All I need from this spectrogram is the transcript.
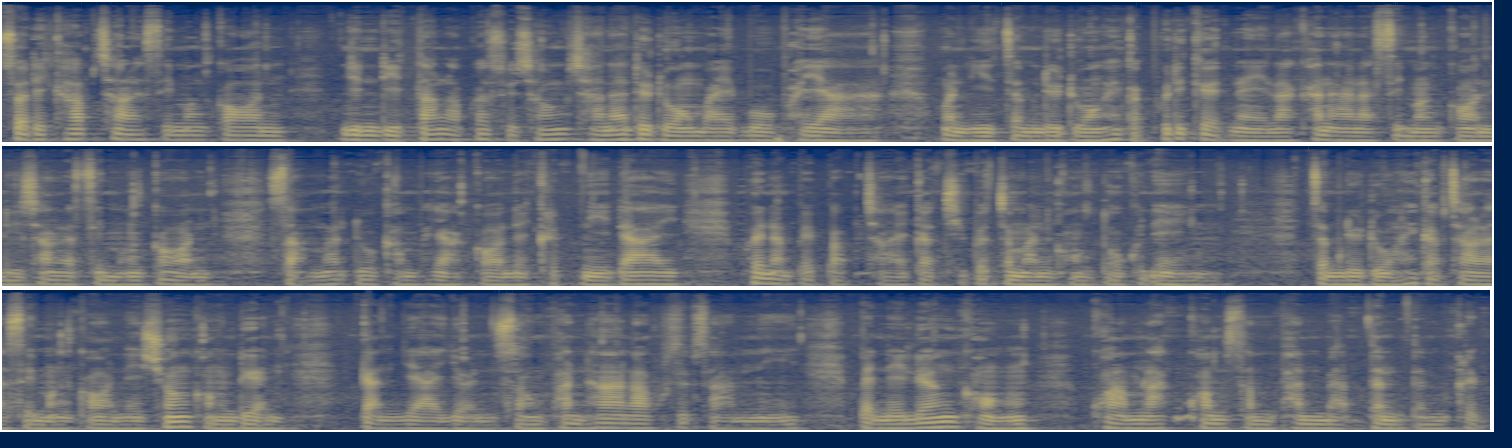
สวัสดีครับ ชาวราศีมังกร ยินดีต้อนรับเข้าสู่ช่องชาแนลดูดวงใบบูพยา วันนี้จะมาดูดวงให้กับผู้ที่เกิดในลัคนาราศีมังกร หรือชาวราศีมังกร สามารถดูคำพยากรณ์ในคลิปนี้ได้ เพื่อนำไปปรับใช้กับชีวิตประจำวันของตัวคุณเองจะดูดวงให้กับชาวราศีมังกรในช่วงของเดือน กันยายน 2563 นี้ เป็นในเรื่องของความรักความสัมพันธ์แบบเต็มๆคลิป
